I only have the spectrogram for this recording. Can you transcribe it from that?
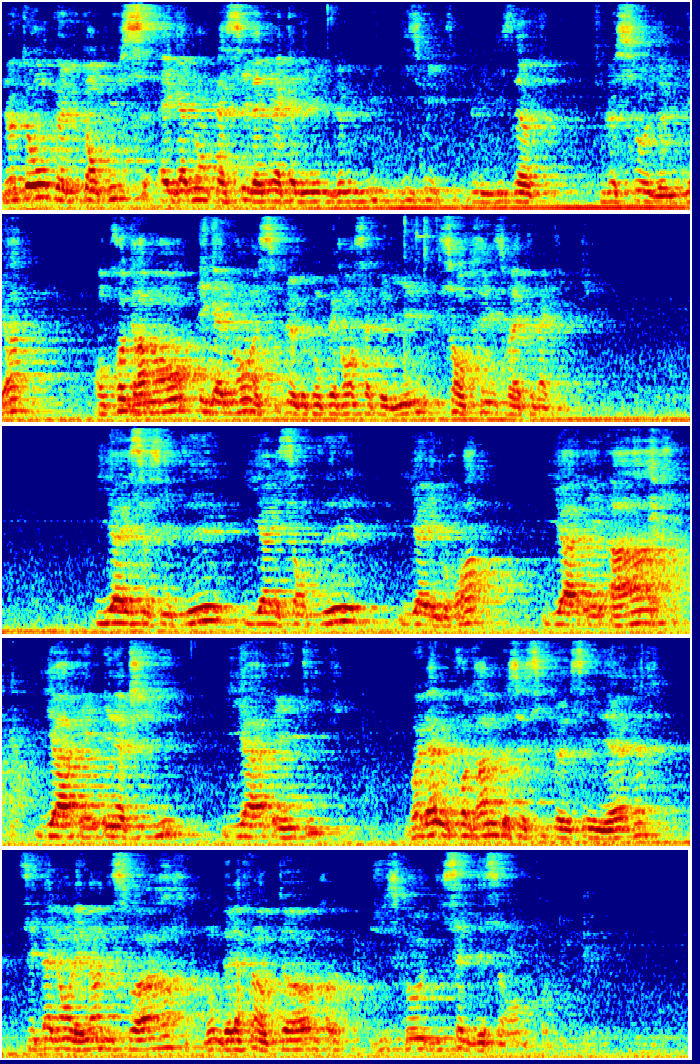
Notons que le campus a également placé l'année académique 2018-2019 sous le sceau de l'IA, en programmant également un cycle de conférences ateliers centré sur la thématique. IA et société, IA et santé, IA et droit, IA et art, IA et énergie, IA et éthique. Voilà le programme de ce cycle séminaire s'étalant les lundis soirs, donc de la fin octobre jusqu'au 17 décembre.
